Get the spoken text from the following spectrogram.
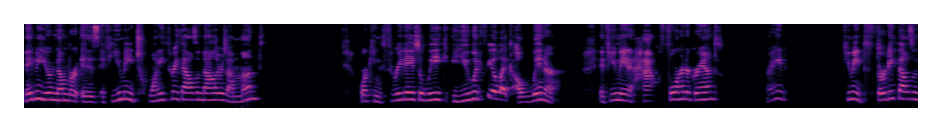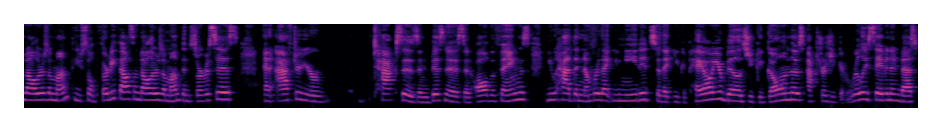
Maybe your number is if you made $23,000 a month, working three days a week, you would feel like a winner. If you made a half 400 grand, right? If you made $30,000 a month, you sold $30,000 a month in services, and after your taxes and business and all the things, you had the number that you needed so that you could pay all your bills, you could go on those extras, you could really save and invest.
